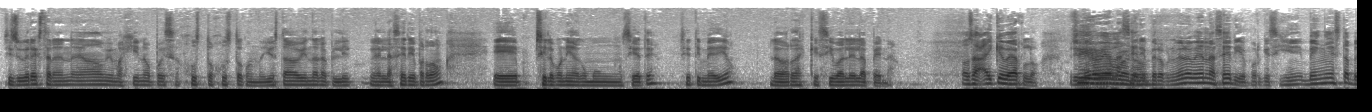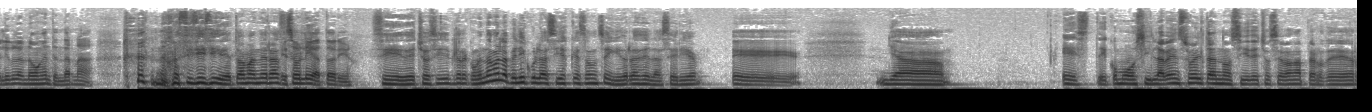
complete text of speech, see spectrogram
Si se hubiera estrenado, me imagino, pues justo, justo cuando yo estaba viendo la, la serie, perdón, eh, sí le ponía como un 7, siete y medio. La verdad es que sí vale la pena. O sea, hay que verlo. Primero Sí, vean la serie, pero primero vean la serie, porque si ven esta película no van a entender nada. No, sí, sí, sí, de todas maneras. Es obligatorio. Sí, de hecho, sí, le recomendamos la película si es que son seguidores de la serie. Eh, ya, este, como si la ven suelta, no, sí, de hecho se van a perder.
